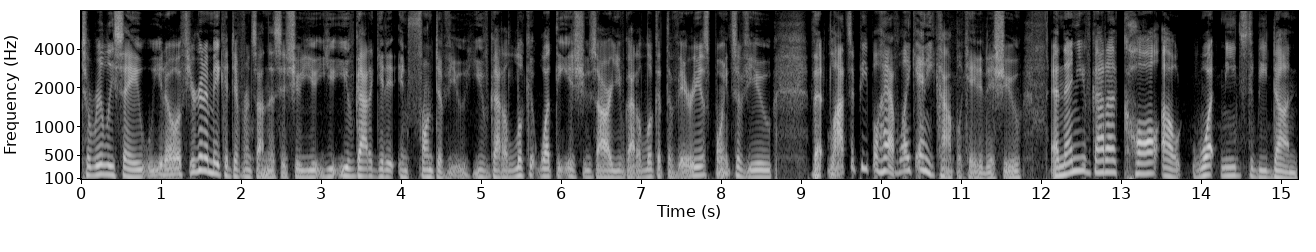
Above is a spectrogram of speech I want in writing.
to really say you know if you're going to make a difference on this issue you, you you've got to get it in front of you you've got to look at what the issues are you've got to look at the various points of view that lots of people have like any complicated issue and then you've got to call out what needs to be done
